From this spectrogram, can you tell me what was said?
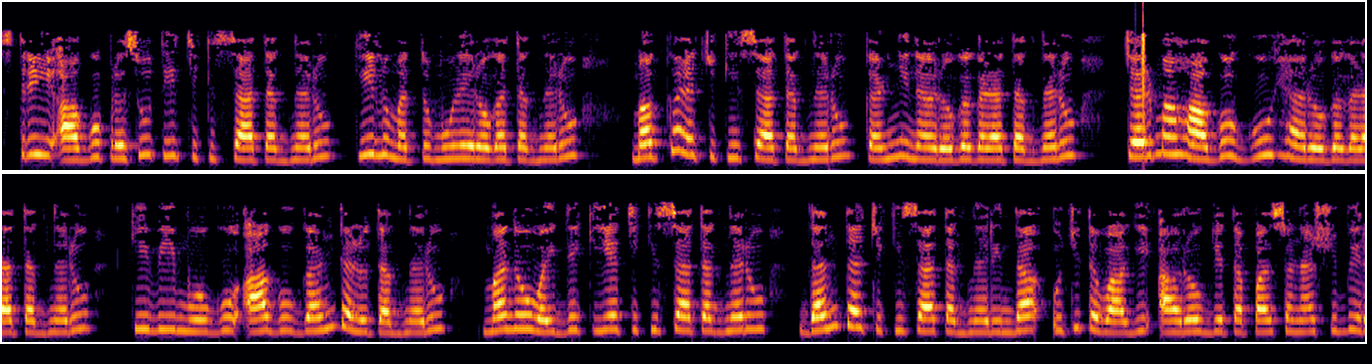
ಸ್ತ್ರೀ ಹಾಗೂ ಪ್ರಸೂತಿ ಚಿಕಿತ್ಸಾ ತಜ್ಞರು, ಕೀಲು ಮತ್ತು ಮೂಳೆ ರೋಗ ತಜ್ಞರು, ಮಕ್ಕಳ ಚಿಕಿತ್ಸಾ ತಜ್ಞರು, ಕಣ್ಣಿನ ರೋಗಗಳ ತಜ್ಞರು, ಚರ್ಮ ಹಾಗೂ ಗೂಹ್ಯ ರೋಗಗಳ ತಜ್ಞರು, ಕಿವಿ, ಮೂಗು ಹಾಗೂ ಗಂಟಲು ತಜ್ಞರು, ಮನೋವೈದ್ಯಕೀಯ ಚಿಕಿತ್ಸಾ ತಜ್ಞರು, ದಂತ ಚಿಕಿತ್ಸಾ ತಜ್ಞರಿಂದ ಉಚಿತವಾಗಿ ಆರೋಗ್ಯ ತಪಾಸಣಾ ಶಿಬಿರ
